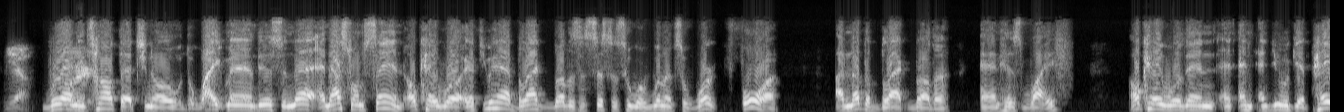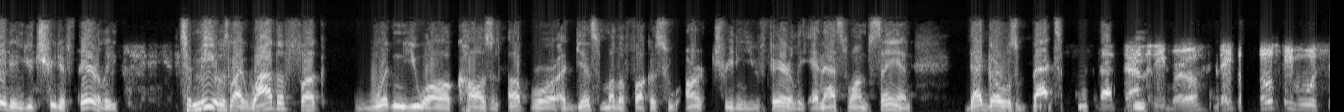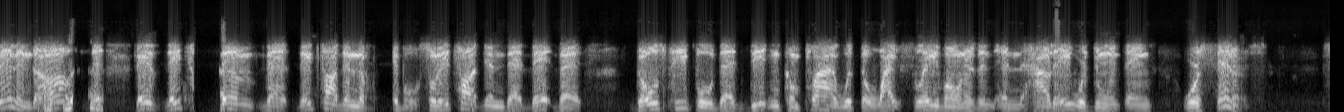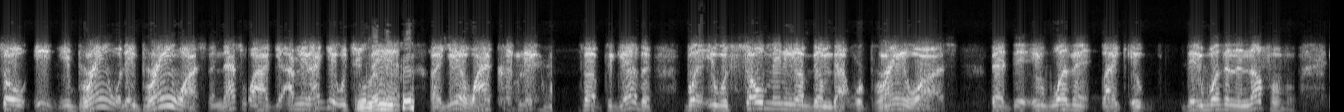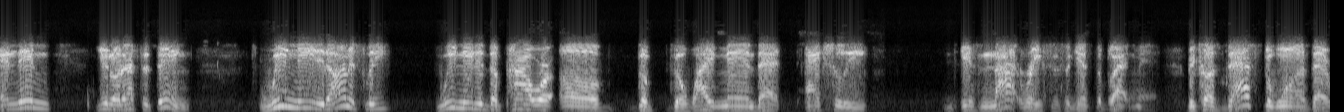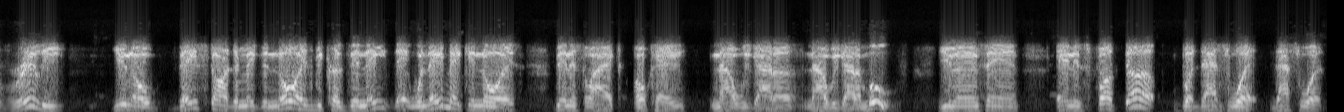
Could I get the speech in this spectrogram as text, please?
yeah. We're only taught that, you know, the white man, this and that. And that's what I'm saying. Okay, well, if you had black brothers and sisters who were willing to work for another black brother and his wife, okay, well then and, and you would get paid and you treated fairly. To me, it was like, why the fuck wouldn't you all cause an uproar against motherfuckers who aren't treating you fairly? And that's what I'm saying. That goes back to mentality, bro. They those people were sinning, dog. They they, they them that they taught them the Bible. So they taught them that they, that those people that didn't comply with the white slave owners and, and how they were doing things were sinners. So it, it brain they brainwashed them. That's why I get. I mean, I get what you're well, saying. Like, yeah, why couldn't they up together? But it was so many of them that were brainwashed that they, it wasn't like it. There wasn't enough of them. And then, you know, that's the thing. We needed honestly we needed the power of the the white man that actually is not racist against the black man. Because that's the ones that really you know they start to make the noise because then they, they when they making noise then it's like okay now we gotta now we gotta move. You know what i'm saying? And it's fucked up but that's what that's what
